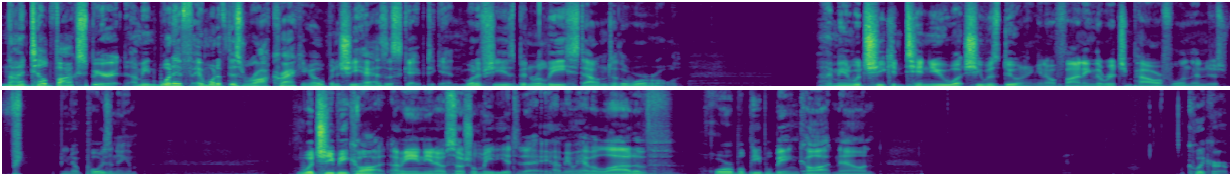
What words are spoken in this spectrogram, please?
Nine-tailed fox spirit. I mean, what if and what if this rock cracking open, she has escaped again? What if she has been released out into the world? I mean, would she continue what she was doing? You know, finding the rich and powerful and then just, you know, poisoning them. Would she be caught? I mean, you know, social media today. I mean, we have a lot of horrible people being caught now and quicker.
